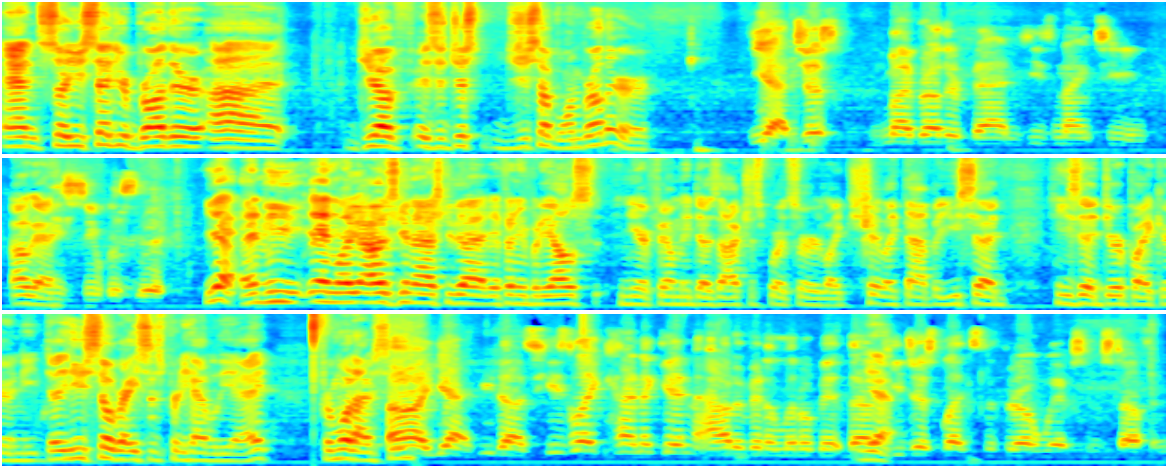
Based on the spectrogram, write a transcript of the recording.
And so you said your brother. Uh, do you have? Is it just? Do you just have one brother? Or? Yeah, just my brother Ben. He's 19. Okay. He's super sick. Yeah, and he and like I was gonna ask you that if anybody else in your family does action sports or like shit like that, but you said he's a dirt biker and he he still races pretty heavily, eh? From what I've seen. Uh, yeah, he does. He's like kind of getting out of it a little bit though. Yeah. He just likes to throw whips and stuff and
